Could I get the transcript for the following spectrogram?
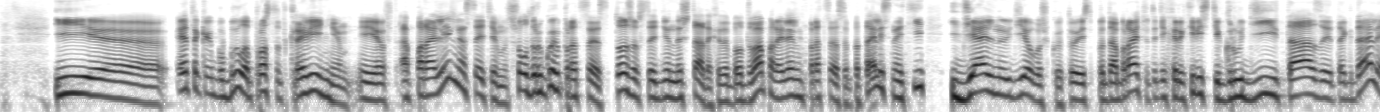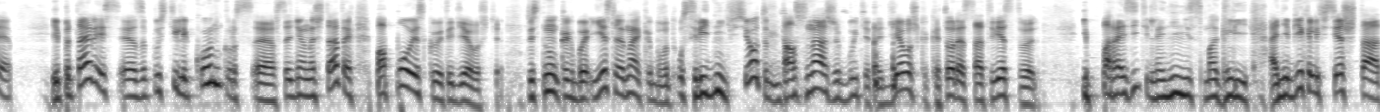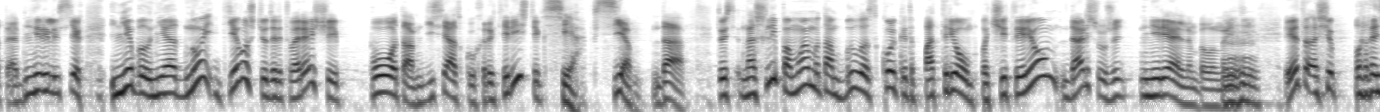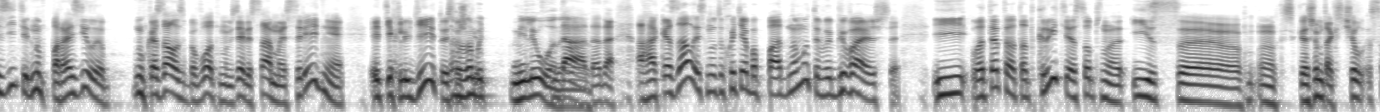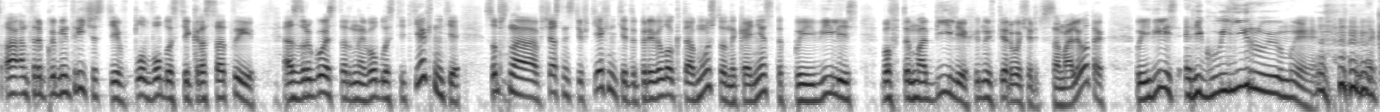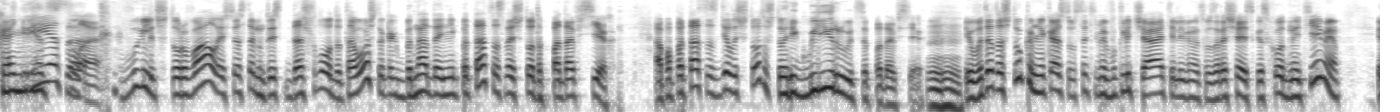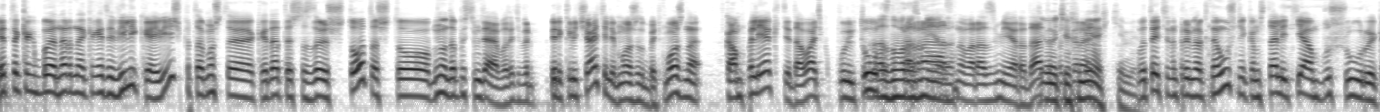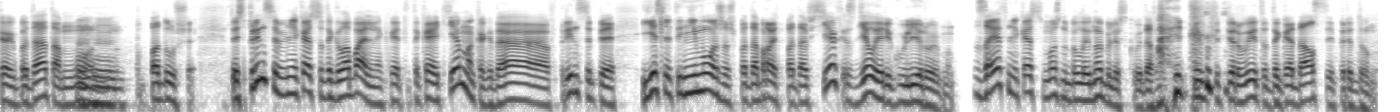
И э, это как бы было просто откровением. И, а параллельно с этим шел другой процесс, тоже в Соединенных Штатах. Это было два параллельных процесса. Пытались найти идеальную девушку, то есть подобрать вот эти характеристики груди, таза и так далее. И пытались, э, запустили конкурс э, в Соединенных Штатах по поиску этой девушки. То есть, ну, как бы, если она как бы вот усреднить все, то должна же быть эта девушка, которая соответствует. И поразительно они не смогли. Они объехали все штаты, обмерили всех. И не было ни одной девушки, удовлетворяющей по там десятку характеристик Все. Всем, да. То есть нашли, по-моему, там было сколько-то по трем, по четырем, дальше уже нереально было найти. Мгм. И это вообще поразительно, ну, поразило. Ну, казалось бы, вот мы взяли самое среднее этих людей. То есть Должно вот быть миллионы. да, да, да. А оказалось, ну ты хотя бы по одному ты выбиваешься. И вот это вот открытие, собственно, из, э, э, скажем так, с чел- с антропометрически в, в области красоты, а с другой стороны в области техники, собственно, в частности в технике это привело к тому, что наконец-то появились в автомобилях, ну и в первую очередь в самолетах, появились регулируемые Наконец-то. кресло, выглядит штурвал и все остальное. То есть дошло до того, что как бы надо не пытаться создать что-то подо всех, а попытаться сделать что-то, что регулируется подо всех. Мгм. И вот эта штука, мне кажется, с этими выключателями, вот возвращаясь к исходной теме, это как бы, наверное, какая-то великая вещь, потому что когда ты создаешь что-то, что, ну, допустим, да, вот эти переключатели, может быть, можно в комплекте давать к пульту Разного размера. разного размера, да, Делать их мягкими. Вот эти, например, к наушникам стали те амбушюры, как бы, да, там, ну, п- подуши. То есть, в принципе, мне кажется, это глобальная какая-то такая тема, когда, в принципе, если ты не можешь подобрать подо всех, сделай регулируемым. За это, мне кажется, можно было и Нобелевскую давать, тем, кто впервые это догадался и придумал.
